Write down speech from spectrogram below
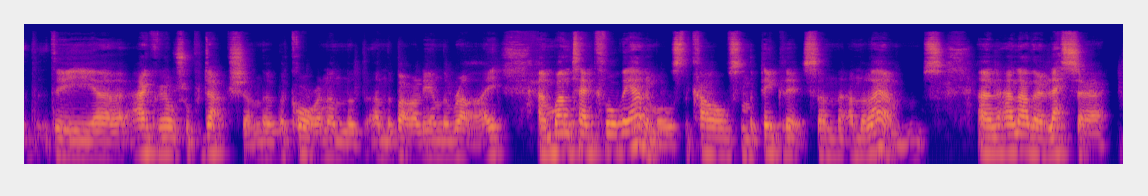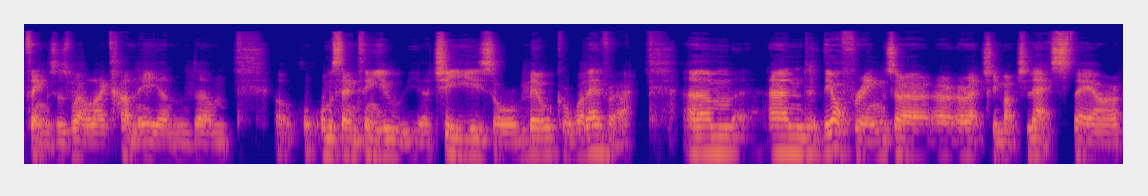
the uh, agricultural production, the, the corn and the and the barley and the rye, and one tenth of all the animals, the calves and the piglets and, and the lambs, and, and other lesser things as well, like honey and um, almost anything you, you cheese or milk or whatever. Um, and the offerings are, are, are, actually much less. They are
